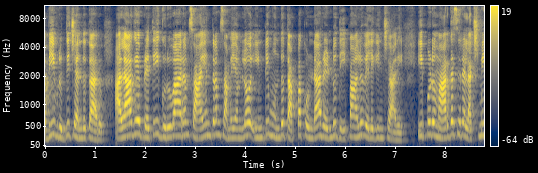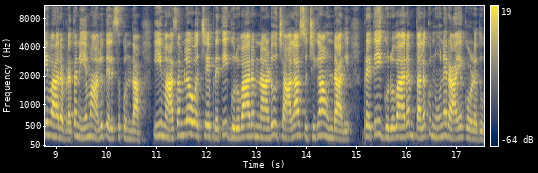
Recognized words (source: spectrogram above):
అభివృద్ధి చెందుతారు. అలాగే ప్రతి గురువారం సాయంత్రం సమయంలో ఇంటి ముందు తప్పకుండా రెండు దీపాలు వెలిగించాలి. ఇప్పుడు మార్గశిర లక్ష్మీవార వ్రత నియమాలు తెలుసుకుందాం. ఈ మాసంలో వచ్చే ప్రతి గురువారం నాడు చాలా శుచిగా ఉండాలి. ప్రతి గురువారం తలకు నూనె రాయకూడదు.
